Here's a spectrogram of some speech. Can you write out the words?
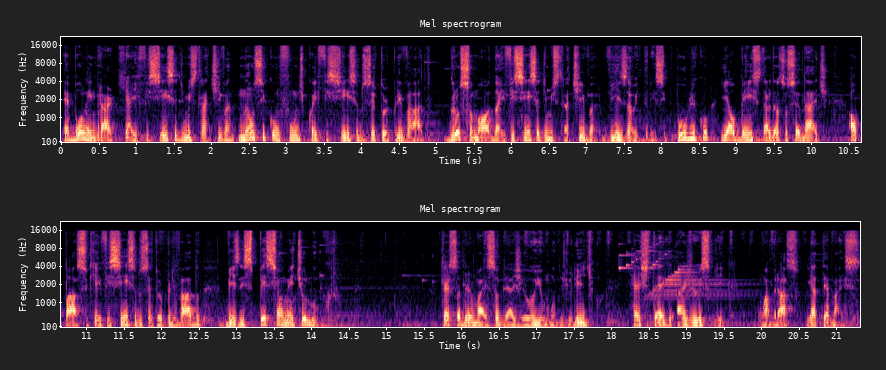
É bom lembrar que a eficiência administrativa não se confunde com a eficiência do setor privado. Grosso modo, a eficiência administrativa visa ao interesse público e ao bem-estar da sociedade, ao passo que a eficiência do setor privado visa especialmente o lucro. Quer saber mais sobre a AGU e o mundo jurídico? Hashtag AGU Explica. Um abraço e até mais.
